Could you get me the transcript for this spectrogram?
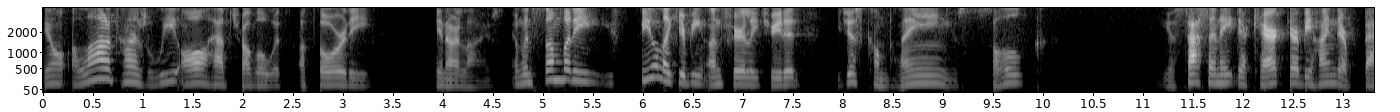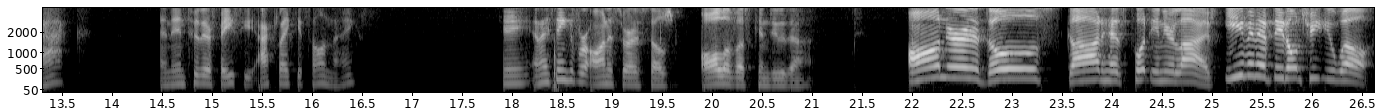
you know, a lot of times we all have trouble with authority in our lives. And when somebody, you feel like you're being unfairly treated, you just complain, you sulk, you assassinate their character behind their back, and into their face you act like it's all nice. Okay? And I think if we're honest with ourselves, all of us can do that. Honor those God has put in your lives, even if they don't treat you well.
